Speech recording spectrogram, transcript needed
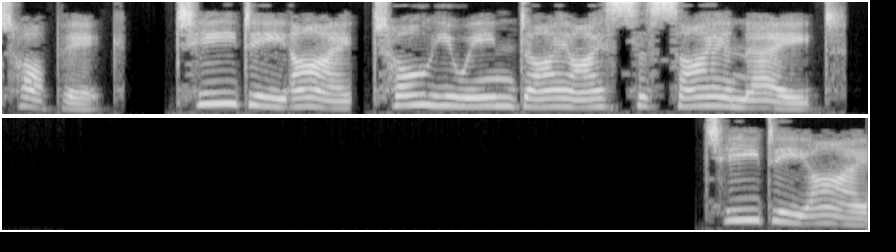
TDI toluene diisocyanate TDI,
